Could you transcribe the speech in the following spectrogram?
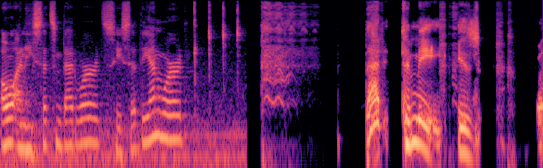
Oh, and he said some bad words. He said the N word. That to me is uh,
